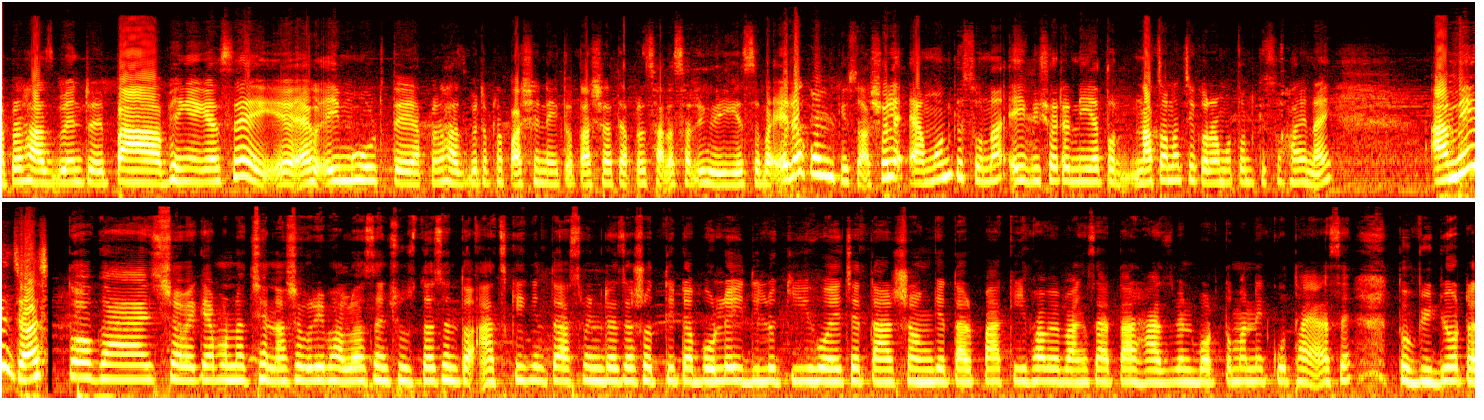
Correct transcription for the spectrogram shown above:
আপনার হাজবেন্ড পা ভেঙে গেছে এই মুহূর্তে আপনার হাজবেন্ড আপনার পাশে নেই, তো তার সাথে আপনার সারাসারি হয়ে গেছে বা এরকম কিছু। আসলে এমন কিছু না, এই বিষয়টা নিয়ে এত নাচানাচি করার মতন কিছু হয় নাই। আমি জাস্ট তো গাইজ সবাই কেমন আছেন? আশা করি ভালো আছেন, সুস্থ আছেন। তো আজকে কিন্তু আসমিন রাজা সত্যিটা বলেই দিল কি হয়েছে, তার সঙ্গে তার পা কীভাবে আর তার হাজব্যান্ড বর্তমানে কোথায় আছে। তো ভিডিওটা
